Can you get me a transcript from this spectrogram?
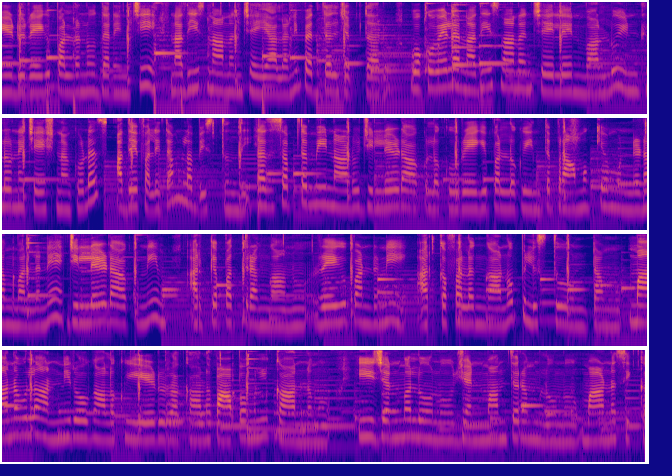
ఏడు రేగు పళ్ళను ధరించి నదీ స్నానం చేయాలని పెద్దలు చెప్తారు. ఒకవేళ నదీ స్నానం చేయలేని వాళ్ళు ఇంట్లోనే చేసినా కూడా అదే ఫలితం లభిస్తుంది. రథసప్తమి నాడు జిల్లేడాకులకు రేగి పళ్ళకు ఇంత ప్రాముఖ్యం ఉండడం వల్ల వల్లనే జిల్లేడాకుని అర్కపత్రంగాను రేగు పండుని అర్కఫలంగాను పిలుస్తూ ఉంటాము. మానవుల అన్ని రోగాలకు ఏడు రకాల పాపములు కారణము. ఈ జన్మలోను జన్మాంతరంలోను మానసిక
